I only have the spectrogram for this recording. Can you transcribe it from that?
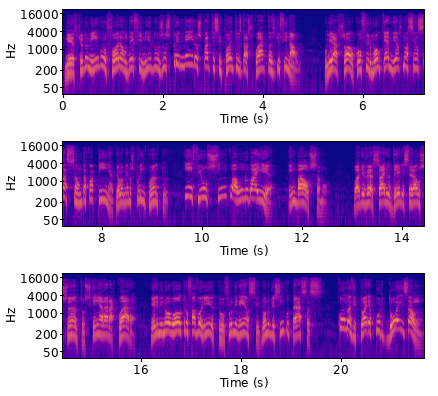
Neste domingo foram definidos os primeiros participantes das quartas de final. O Mirassol confirmou que é mesmo a sensação da Copinha, pelo menos por enquanto, e enfiou 5 a 1 no Bahia, em Bálsamo. O adversário dele será o Santos, que em Araraquara eliminou outro favorito, o Fluminense, dono de cinco taças, com uma vitória por 2 a 1.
